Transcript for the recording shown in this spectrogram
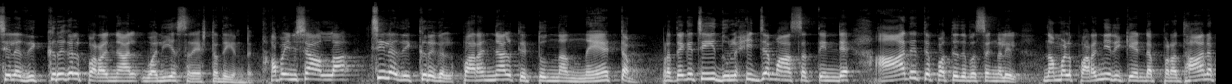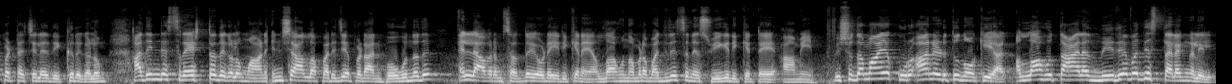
ചില ദിക്റുകൾ പറഞ്ഞാൽ വലിയ ശ്രേഷ്ഠതയുണ്ട്. അപ്പോൾ ഇൻഷാ അള്ളാഹ് ചില ദിക്റുകൾ പറഞ്ഞാൽ കിട്ടുന്ന നേട്ടം പ്രത്യേകിച്ച് ഈ ദുൽഹിജ മാസത്തിന്റെ ആദ്യത്തെ പത്ത് ദിവസങ്ങളിൽ നമ്മൾ പറഞ്ഞിരിക്കേണ്ട പ്രധാനപ്പെട്ട ചില ദിക്കറുകളും അതിന്റെ ശ്രേഷ്ഠതകളുമാണ് ഇൻഷാല്ല പരിചയപ്പെടാൻ പോകുന്നത്. എല്ലാവരും ശ്രദ്ധയോടെ ഇരിക്കണേ. അള്ളാഹു നമ്മുടെ മജ്ലിസിനെ സ്വീകരിക്കട്ടെ. ആമീൻ. വിശുദ്ധമായ ഖുർആൻ എടുത്തു നോക്കിയാൽ അള്ളാഹു താല നിരവധി സ്ഥലങ്ങളിൽ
